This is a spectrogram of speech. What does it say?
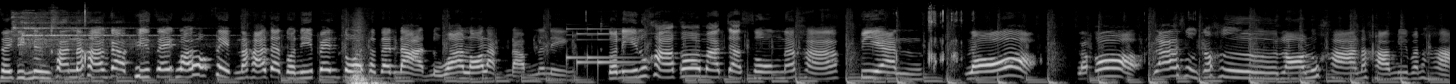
เจอีกหนึ่งคันนะคะ กับ p ีเ x 160นะคะ แต่ตัวนี้เป็นตัวสแตนดาร์ดหรือว่าล้อหลังดำนั่นเอง ตัวนี้ลูกค้าก็มาจัดทรงนะคะ เปลี่ยนล้อ แล้วก็ล่าสุดก็คือล้อลูกค้านะคะ มีปัญหา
